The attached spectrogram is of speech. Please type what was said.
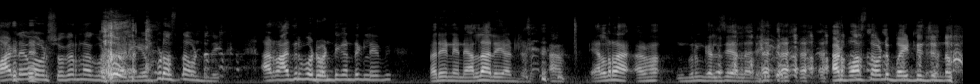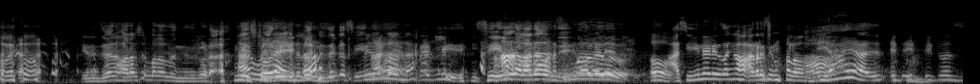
వాడేమో వాడు షుగర్ నా కూడా వాడికి ఎప్పుడు వస్తూ ఉంటుంది. ఆ రాత్రిపూట ఒంటి గంటకి లేపి అరే నేను వెళ్ళాలి అంటాడు. "ఆ, వెళ్ళరా ముగ్గురం కలిసి వెళ్ళాలి. ఆడ పోస్తా ఉంటే బయట నుంచి ఉంటాం ఇది నిజమైన హారర్ సినిమాలో ఉంది ఇది కూడా. మీ స్టోరీ? నిజంగా సీన్ దాంట్లో ఉందా? సీన్ కూడా అలానే ఉంది. సినిమాలో లేదు. ఓ. ఆ సీన్ నిజంగా హారర్ సినిమాలో ఉంది. Yeah yeah it it it was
